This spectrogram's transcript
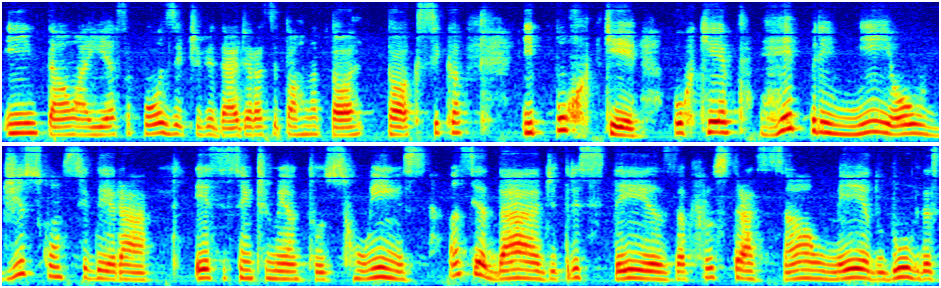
e então aí essa positividade ela se torna tóxica. E por quê? Porque reprimir ou desconsiderar esses sentimentos ruins, ansiedade, tristeza, frustração, medo, dúvidas.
